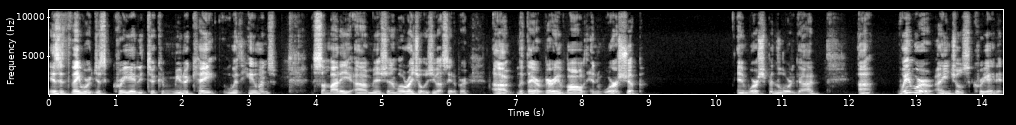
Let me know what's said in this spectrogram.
Is it they were just created to communicate with humans? Somebody uh, mentioned, well, Rachel, it was you. I it up here. Uh, that they are very involved in worship, in worshiping the Lord God. Uh, when were angels created?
